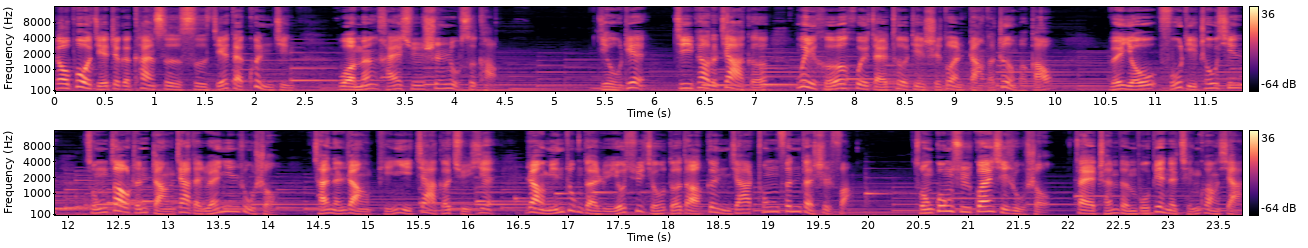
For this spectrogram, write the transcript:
要破解这个看似死结的困境，我们还需深入思考：酒店、机票的价格为何会在特定时段涨得这么高？唯有釜底抽薪，从造成涨价的原因入手，才能让平抑价格曲线，让民众的旅游需求得到更加充分的释放。从供需关系入手，在成本不变的情况下，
